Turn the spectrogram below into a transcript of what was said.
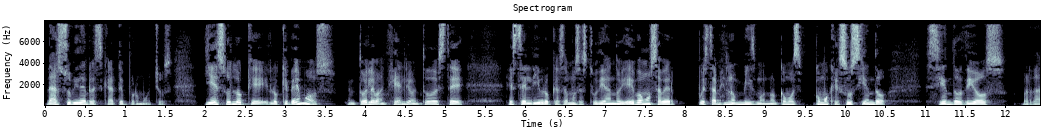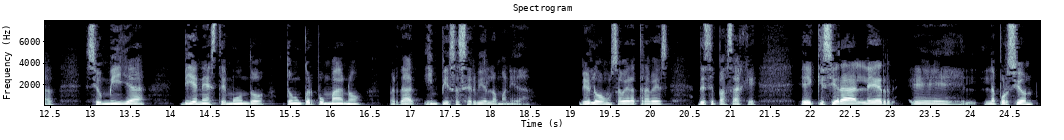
Dar su vida en rescate por muchos. Y eso es lo que, lo que vemos en todo el Evangelio, en todo este, este libro que estamos estudiando. Y ahí vamos a ver, pues también lo mismo, ¿no? Cómo, cómo Jesús siendo, siendo Dios, ¿verdad? Se humilla, viene a este mundo, toma un cuerpo humano, ¿verdad? Y empieza a servir a la humanidad. Y hoy lo vamos a ver a través de este pasaje. Eh, quisiera leer eh, la porción,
